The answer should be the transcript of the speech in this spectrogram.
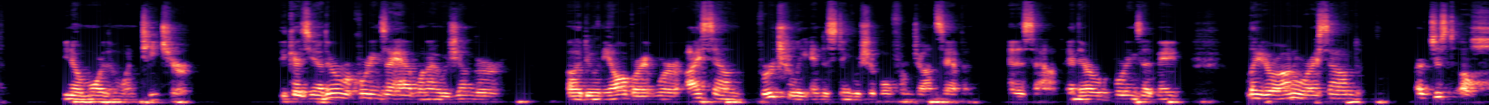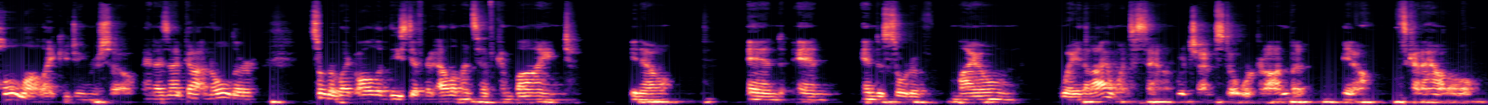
you know more than one teacher, because you know there are recordings I have when I was younger uh, doing the Albright where I sound virtually indistinguishable from John Sampen and his sound. And there are recordings I've made later on where I sound just a whole lot like Eugene Rousseau. And as I've gotten older, sort of like all of these different elements have combined, you know, and and into sort of my own way that I want to sound, which I'm still working on, but you know, it's kind of how it all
